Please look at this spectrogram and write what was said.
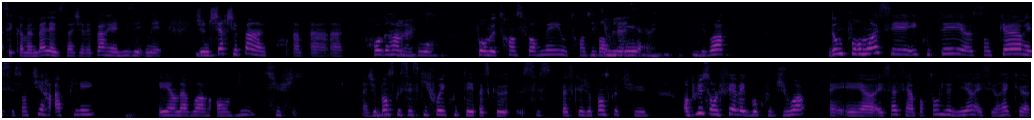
c'est quand même balèze, ça, je n'avais pas réalisé. Mais je ne cherchais pas un, un, programme pour, pour me transformer ou transformer. Tu, tu vois? Donc pour moi, c'est écouter son cœur et se sentir appelé et en avoir envie suffit. Je mmh. pense que c'est ce qu'il faut écouter parce que, parce que je pense que tu... En plus, on le fait avec beaucoup de joie et, ça, c'est important de le dire. Et c'est vrai que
